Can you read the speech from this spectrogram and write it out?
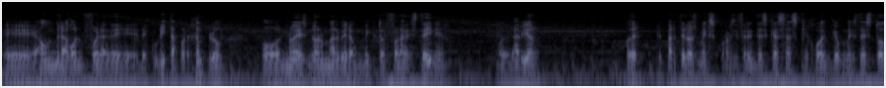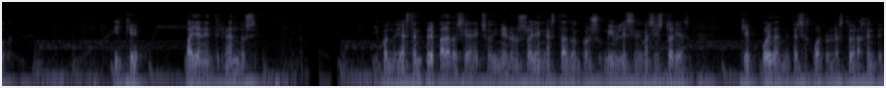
eh, a un dragón fuera de, de Curita, por ejemplo, o no es normal ver a un Víctor fuera de Steiner o del avión joder, reparte los mechs por las diferentes casas que jueguen que un mech de stock y que vayan entrenándose. Y cuando ya estén preparados y hayan hecho dinero, no solo hayan gastado en consumibles y demás historias, que puedan meterse a jugar con el resto de la gente.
